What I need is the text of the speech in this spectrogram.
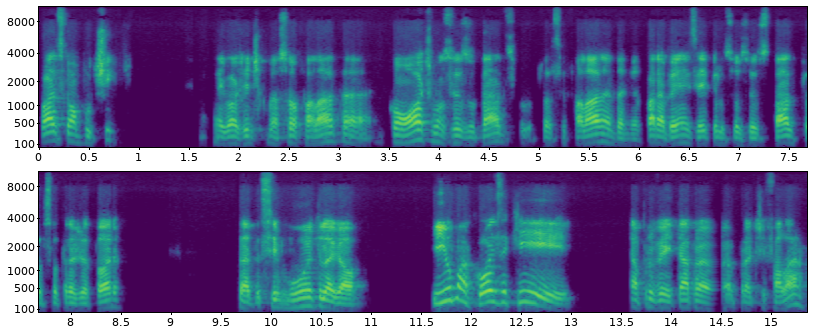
quase que uma boutique, é igual a gente começou a falar, tá com ótimos resultados para se falar, né, Daniel? Parabéns aí pelos seus resultados, pela sua trajetória, sabe, assim, muito legal. E uma coisa que aproveitar para te falar,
